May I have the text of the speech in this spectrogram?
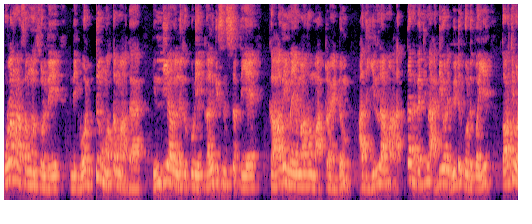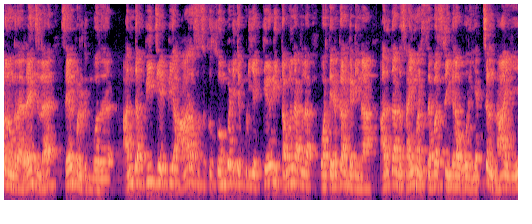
குலநாசம்னு சொல்லி இன்னைக்கு ஒட்டு மொத்தமாக இந்தியாவில் இருக்கக்கூடிய கல்வி சிஸ்டத்தையே காவி மயமாக மாற்ற வேண்டும். அது இல்லாம அத்தனை பேத்தையுமே அடியோட வீட்டுக்கு கொண்டு போய் துரத்தி விடணுங்கிற ரேஞ்சில் செயல்பட்டு இருக்கும்போது அந்த பிஜேபி ஆர்எஸ்எஸ்க்கு சொம்படிக்கக்கூடிய கேடி தமிழ்நாட்டில் ஒருத்தர் இருக்கான்னு கேட்டீங்கன்னா அதுதான் அந்த சைமன் செபஸ்டிங்கிற ஒரு எச்சல் நாயகி.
